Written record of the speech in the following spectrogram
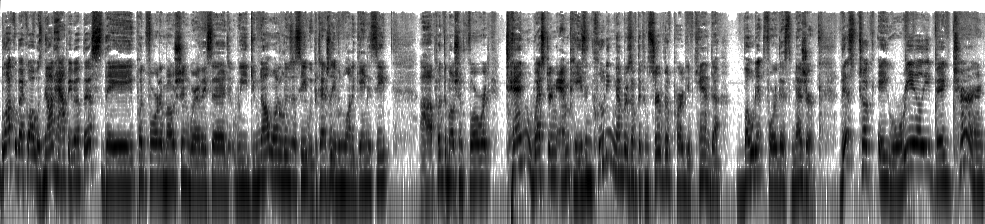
Bloc Quebecois was not happy about this. They put forward a motion where they said, We do not want to lose a seat. We potentially even want to gain a seat. Uh, put the motion forward. 10 Western MPs, including members of the Conservative Party of Canada, voted for this measure. This took a really big turn,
